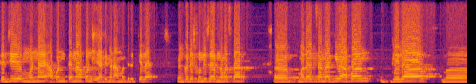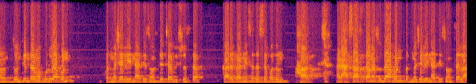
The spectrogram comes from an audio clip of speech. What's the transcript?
त्यांची म्हणणं आहे. आपण त्यांना आपण या ठिकाणी आमंत्रित केलंय. व्यंकटेश कोंडी साहेब नमस्कार. मला एक सांगा की आपण गेल्या दोन तीन टर्मपूर्वी आपण पद्मशाली ज्ञाती संस्थेच्या विश्वस्त कार्यकारिणी सदस्यपदून आहात. आणि असं असताना सुद्धा आपण पद्मशाली ज्ञाती संस्थेला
